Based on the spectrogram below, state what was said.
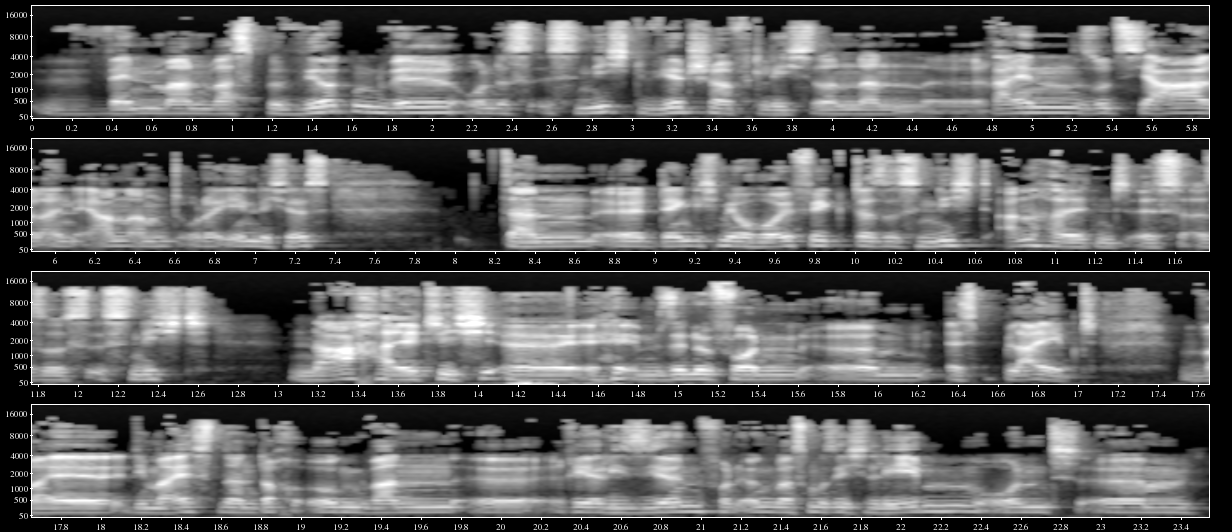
Wenn man was bewirken will und es ist nicht wirtschaftlich, sondern äh, rein sozial, ein Ehrenamt oder ähnliches, dann äh, denke ich mir häufig, dass es nicht anhaltend ist. Also es ist nicht nachhaltig äh, im Sinne von ähm, es bleibt, weil die meisten dann doch irgendwann äh, realisieren, von irgendwas muss ich leben und ähm,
